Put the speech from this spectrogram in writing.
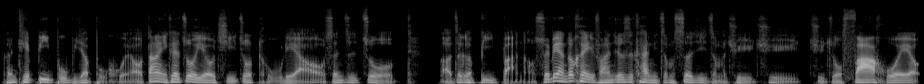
可能贴壁布比较不会哦。当然也可以做油漆、做涂料，甚至做啊，这个壁板哦，随便都可以，反正就是看你怎么设计，怎么去去去做发挥哦。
